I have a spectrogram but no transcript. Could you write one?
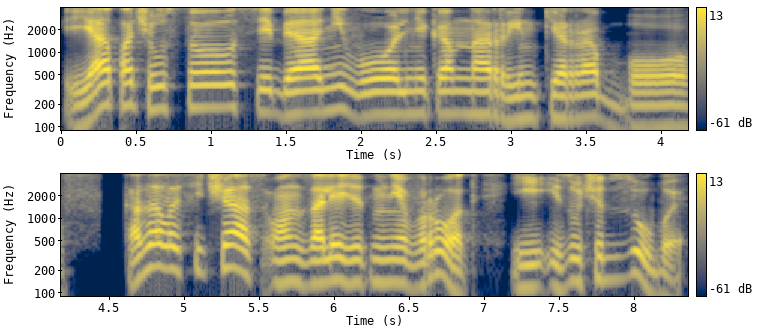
я почувствовал себя невольником на рынке рабов. Казалось, сейчас он залезет мне в рот и изучит зубы.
